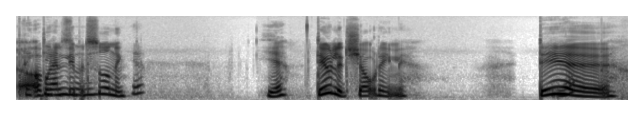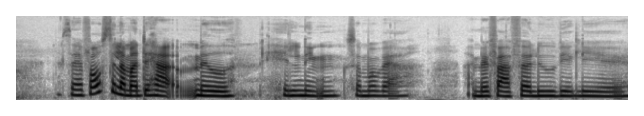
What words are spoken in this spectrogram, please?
Og rigtige oprindelig betydning. betydning. Ja. Ja, det er jo lidt sjovt egentlig. Det, Ja. øh, Så jeg forestiller mig, det her med hældningen, som må være... Ej, med far før lyde virkelig øh,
